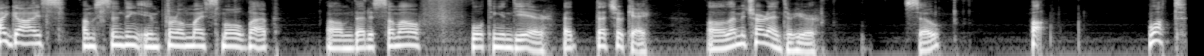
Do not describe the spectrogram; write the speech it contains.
Hi guys, I'm standing in front of my small lab um, that is somehow floating in the air, but that's okay. Uh, let me try to enter here. So, ah, what?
